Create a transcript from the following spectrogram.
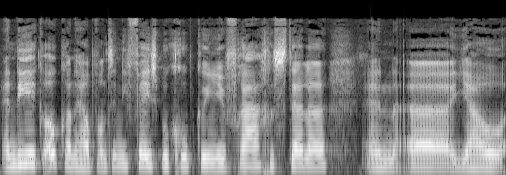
en die ik ook kan helpen. Want in die Facebookgroep kun je vragen stellen en jouw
